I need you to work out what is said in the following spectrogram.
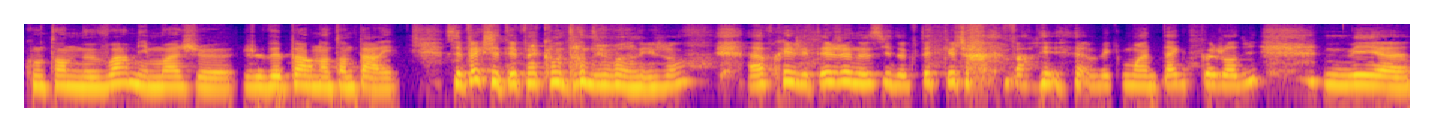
content de me voir, mais moi, je je veux pas en entendre parler. C'est pas que j'étais pas contente de voir les gens. Après, j'étais jeune aussi, donc peut-être que j'aurais parlé avec moins de tact qu'aujourd'hui. Mais euh,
